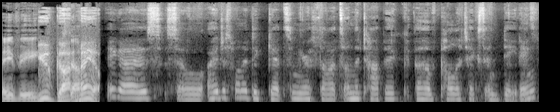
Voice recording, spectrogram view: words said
AV? You've got stuff? mail. Hey guys, so I just wanted to get some of your thoughts on the topic of politics and dating.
